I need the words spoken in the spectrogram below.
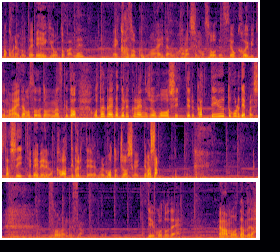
まあ、これ本当に営業とかね、家族の間の話もそうですよ、恋人の間もそうだと思いますけど、お互いがどれくらいの情報を知ってるかっていうところで、やっぱり親しいっていうレベルが変わってくるって、ね、これ元上司が言ってました。そうなんですよ。っていうことで、ああ、もうダメだっ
